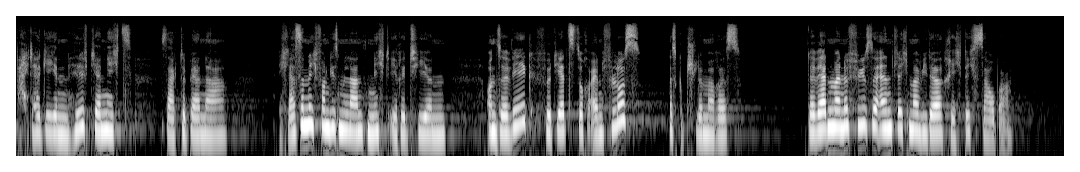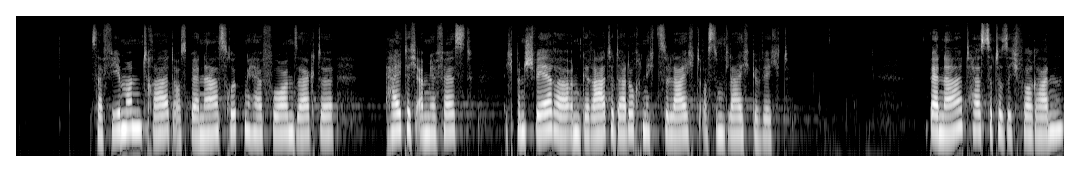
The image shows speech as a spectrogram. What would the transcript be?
Weitergehen hilft ja nichts, sagte Bernard. Ich lasse mich von diesem Land nicht irritieren. Unser Weg führt jetzt durch einen Fluss. Es gibt Schlimmeres. Da werden meine Füße endlich mal wieder richtig sauber. Saphemon trat aus Bernards Rücken hervor und sagte, Halt dich an mir fest, ich bin schwerer und gerate dadurch nicht so leicht aus dem Gleichgewicht. Bernard tastete sich voran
